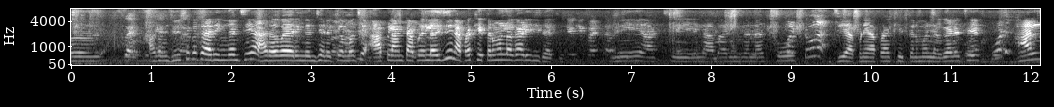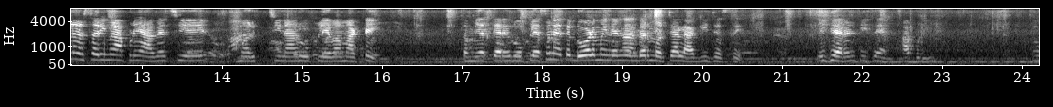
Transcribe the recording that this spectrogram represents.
આ તમે જોઈ શકો છો આ રીંગણ છે આ રવાયા રીંગણ છે અને કેમ છે આ પ્લાન્ટ આપણે લઈ જઈએ ને આપણા ખેતરમાં લગાડી દીધા છે. અને આ છે લાંબા રીંગણના છોડ જે આપણે આપણા ખેતરમાં લગાડ્યા છે. હાલ નર્સરીમાં આપણે આવ્યા છીએ મરચીના રોપ લેવા માટે. તમે અત્યારે રોપ લેશો ને તો દોઢ મહિનાની અંદર મરચાં લાગી જશે. એ ગેરંટી છે એમ આપણી. તો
